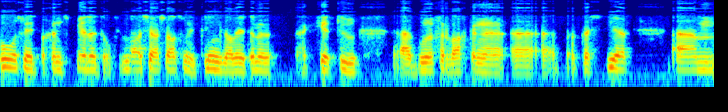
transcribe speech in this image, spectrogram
Force net begin speel het of laas jaar selfs met die Kings al het hulle ek gee toe uh, bo verwagtinge uh, uh, presteer. Ehm um,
